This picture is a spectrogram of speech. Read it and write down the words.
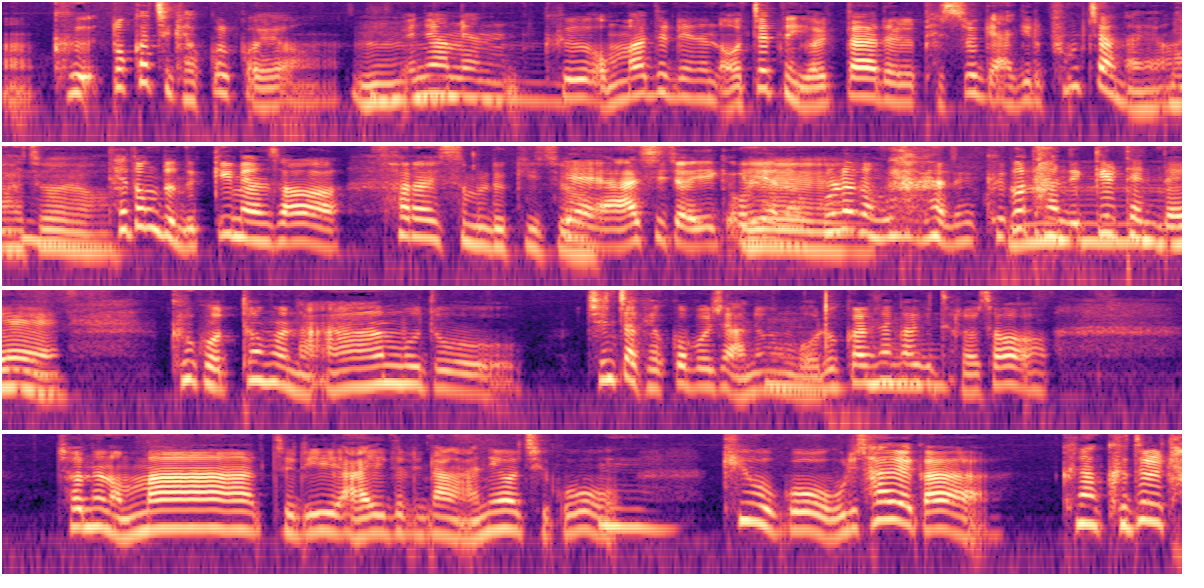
어, 그 똑같이 겪을 거예요. 음. 왜냐하면 그 엄마들은 어쨌든 열 달을 뱃속에 아기를 품잖아요. 맞아요. 태동도 느끼면서 살아있음을 느끼죠. 예, 아시죠? 이게 원래는 예. 굴러가는 그거 다 음. 느낄 텐데 그 고통은 아무도 진짜 겪어보지 않으면 음. 모를 거라는 생각이 음. 들어서 저는 엄마들이 아이들이랑 안 헤어지고 음. 키우고 우리 사회가 그냥 그들 다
